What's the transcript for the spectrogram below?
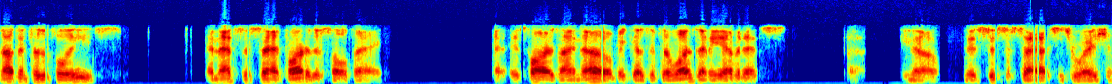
nothing for the police, and that's the sad part of this whole thing. As far as I know, because if there was any evidence, uh, you know, it's just a sad situation.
